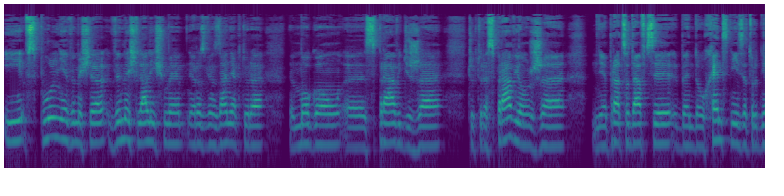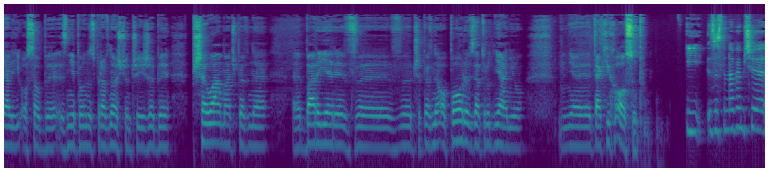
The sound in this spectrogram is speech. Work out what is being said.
i wspólnie wymyśla, wymyślaliśmy rozwiązania, które mogą sprawić, że, czy które sprawią, że pracodawcy będą chętniej zatrudniali osoby z niepełnosprawnością, czyli żeby przełamać pewne e, bariery w, w, czy pewne opory w zatrudnianiu e, takich osób. I zastanawiam się,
